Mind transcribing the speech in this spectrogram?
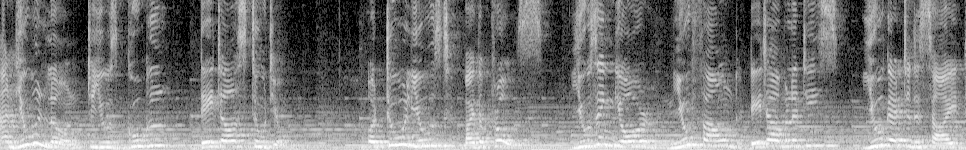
and you will learn to use Google Data Studio, a tool used by the pros. Using your newfound data abilities, you get to decide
